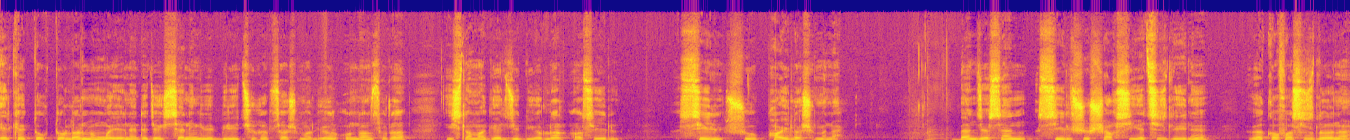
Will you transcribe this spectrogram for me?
Erkek doktorlar mı muayene edecek? Senin gibi biri çıkıp saçmalıyor. Ondan sonra İslam'a gerici diyorlar. Asil sil şu paylaşımını. Bence sen sil şu şahsiyetsizliğini ve kafasızlığını.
